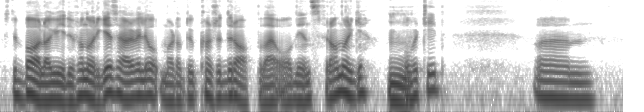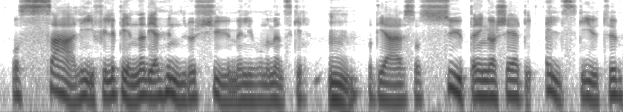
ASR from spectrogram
hvis du bare lager videoer fra Norge, så er det veldig åpenbart at du kanskje drar på deg audience fra Norge Mm. over tid. Um, og særlig i Filippinene. De er 120 millioner mennesker. Mm. Og de er så superengasjert, de elsker YouTube.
